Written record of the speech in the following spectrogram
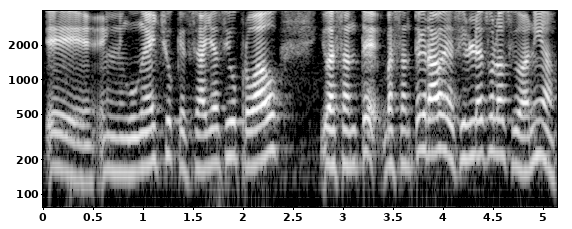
en ningún hecho que se haya sido probado y bastante, bastante grave decirle eso a la ciudadanía.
